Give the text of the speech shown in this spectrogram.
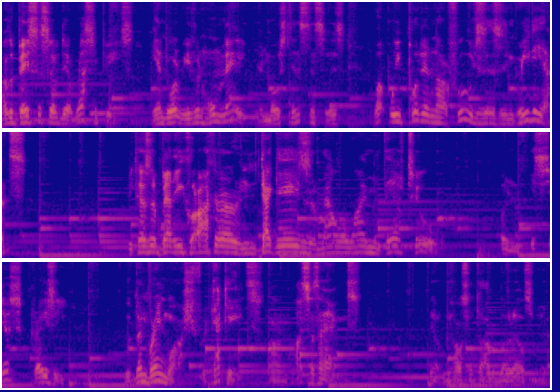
are the basis of their recipes and or even homemade. In most instances, what we put in our foods is ingredients. Because of Betty Crocker and decades of malalignment there too. It's just crazy. We've been brainwashed for decades on lots of things that we also talk about elsewhere.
